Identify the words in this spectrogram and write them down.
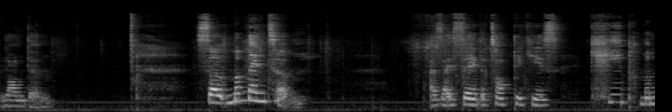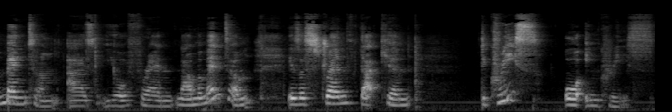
London. So, momentum. As I say, the topic is keep momentum as your friend. Now, momentum is a strength that can decrease or increase.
